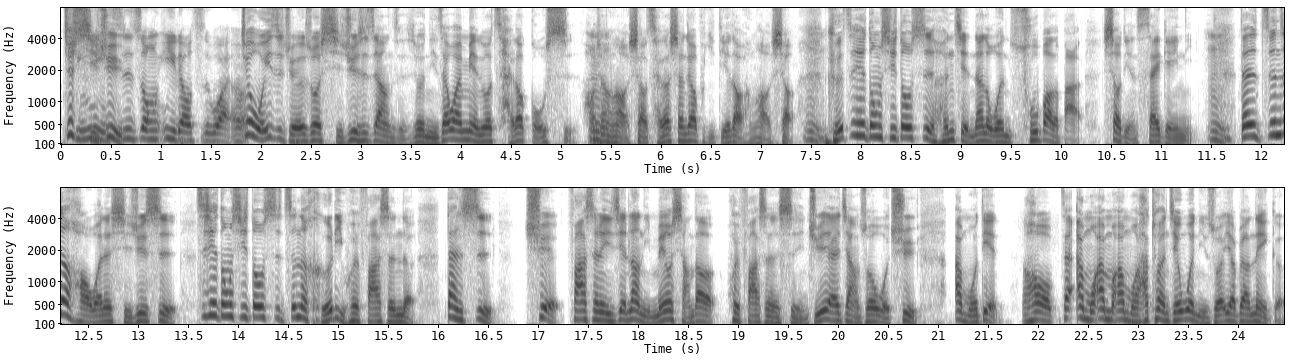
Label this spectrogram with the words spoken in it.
就喜剧，之中，意料之外。嗯就我一直觉得说，喜剧是这样子，就是你在外面如果踩到狗屎，好像很好笑；踩到香蕉皮跌倒很好笑。嗯可是这些东西都是很简单的，我很粗暴的把笑点塞给你。嗯，但是真正好玩的喜剧是，这些东西都是真的合理会发生的，但是。却发生了一件让你没有想到会发生的事情。举例来讲，说我去按摩店，然后在按摩按摩按摩，他突然间问你说要不要那个，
